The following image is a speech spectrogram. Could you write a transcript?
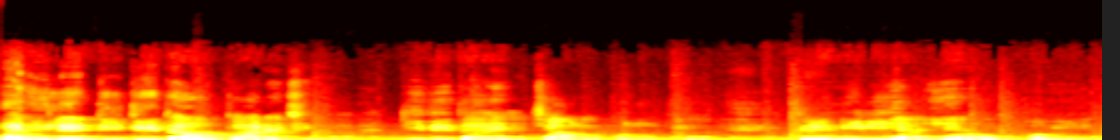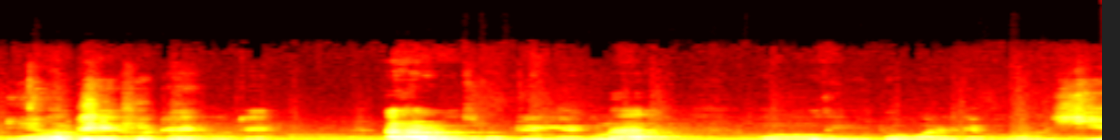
ငါညီလဲဒီဒေတာကိုသွားတဲ့အချိန်မှာဒီဒေတာရဲ့အကြောင်းတွေအကုန်လုံးပြီးတော့ ခရီနီတွေကအရန်ကိုပုံရင်အရန်ဟုကိုတ်တယ်ချစ်ဟုခင်တ်တယ်ဟုတ်တယ်အဲ့ဒါတော့ကျွန်တော်တွေ့ခဲ့ခုနကဟိုဥဒိပြောသွားတယ်တဲ့ဘောလုံးရှိ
